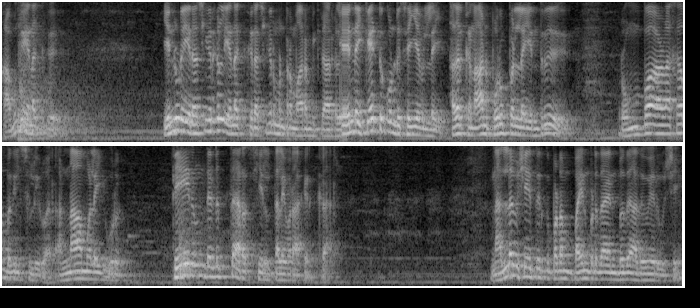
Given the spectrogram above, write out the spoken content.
அவங்க எனக்கு என்னுடைய ரசிகர்கள் எனக்கு ரசிகர் மன்றம் ஆரம்பிக்கிறார்கள். என்னை கேட்டுக்கொண்டு செய்யவில்லை. அதற்கு நான் பொறுப்பல்ல என்று ரொம்ப அழகாக பதில் சொல்லிடுவார். அண்ணாமலை ஒரு தேர்ந்தெடுத்த அரசியல் தலைவராக இருக்கிறார். நல்ல விஷயத்திற்கு படம் பயன்படுதா என்பது அது வேறு விஷயம்.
